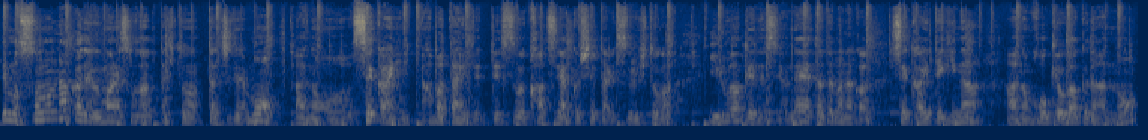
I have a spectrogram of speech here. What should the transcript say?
でもその中で生まれ育った人たちでもあの世界に羽ばたいてってすごい活躍してたりする人がいるわけですよね。例えばなんか世界的なあの交響楽団の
